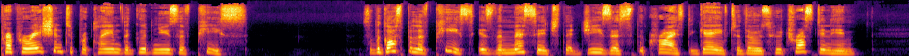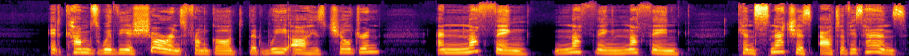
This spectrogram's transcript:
preparation to proclaim the good news of peace so, the gospel of peace is the message that Jesus the Christ gave to those who trust in him. It comes with the assurance from God that we are his children and nothing, nothing, nothing can snatch us out of his hands.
